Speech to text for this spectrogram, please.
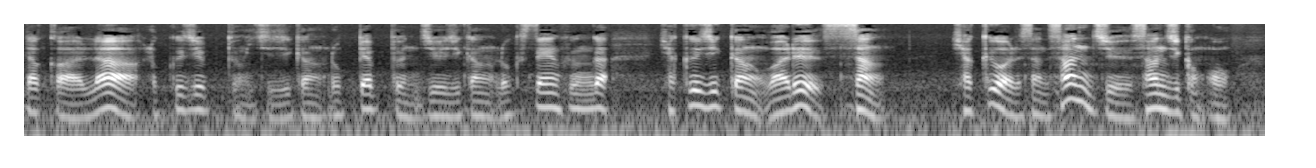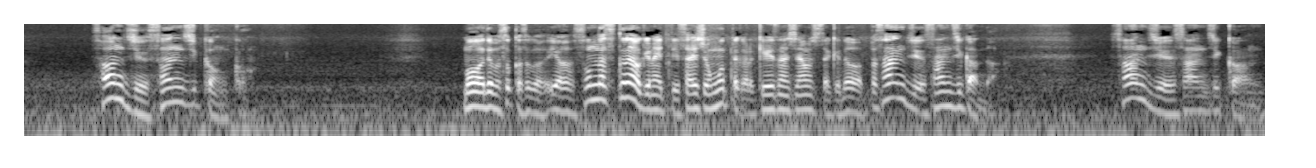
だから60分1時間600分10時間6000分が100時間割る3100割る333時間お33時間か。まあでもそっかそっか。いやそんな少ないわけないって最初思ったから計算し直したけどやっぱ33時間だ。33時間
